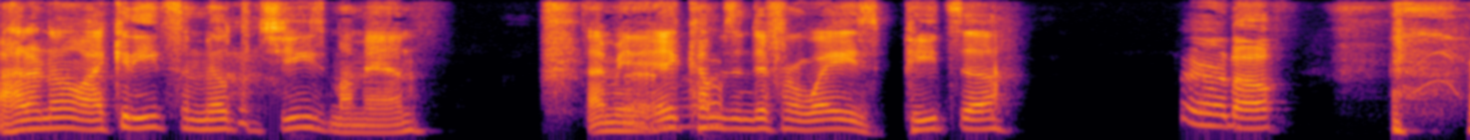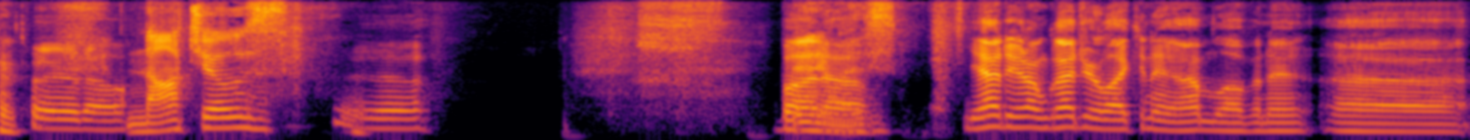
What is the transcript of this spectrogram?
I don't know. I could eat some melted cheese, my man. I mean, Fair it comes in different ways: pizza, Fair enough. Fair enough. nachos. Yeah. But uh, yeah, dude, I'm glad you're liking it. I'm loving it. Uh,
